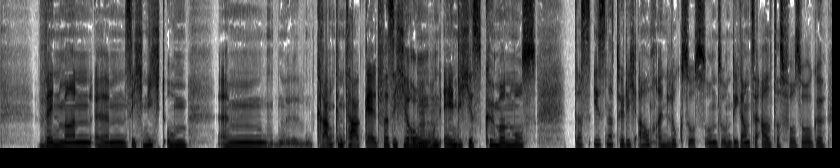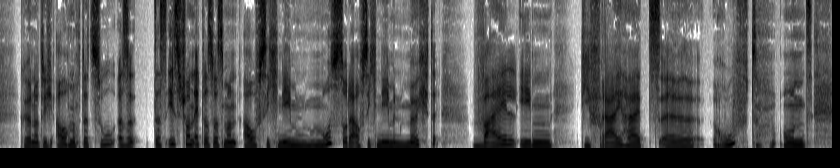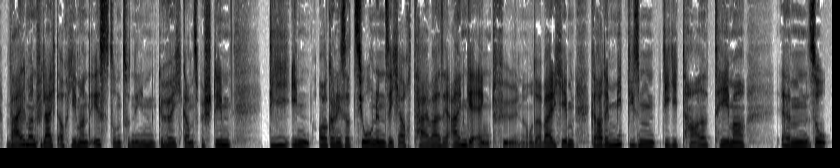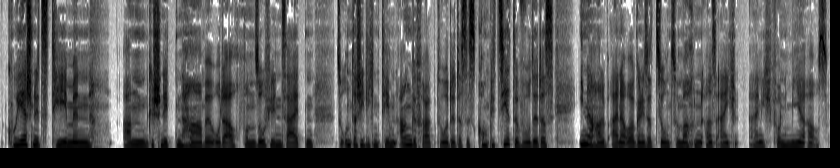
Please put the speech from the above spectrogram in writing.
wenn man ähm, sich nicht um ähm, Krankentaggeldversicherung mhm. und ähnliches kümmern muss. Das ist natürlich auch ein Luxus und, und die ganze Altersvorsorge gehört natürlich auch noch dazu. Also das ist schon etwas, was man auf sich nehmen muss oder auf sich nehmen möchte weil eben die Freiheit äh, ruft und weil man vielleicht auch jemand ist, und zu denen gehöre ich ganz bestimmt, die in Organisationen sich auch teilweise eingeengt fühlen oder weil ich eben gerade mit diesem Digitalthema ähm, so Querschnittsthemen angeschnitten habe oder auch von so vielen Seiten zu unterschiedlichen Themen angefragt wurde, dass es komplizierter wurde, das innerhalb einer Organisation zu machen, als eigentlich, eigentlich von mir aus.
